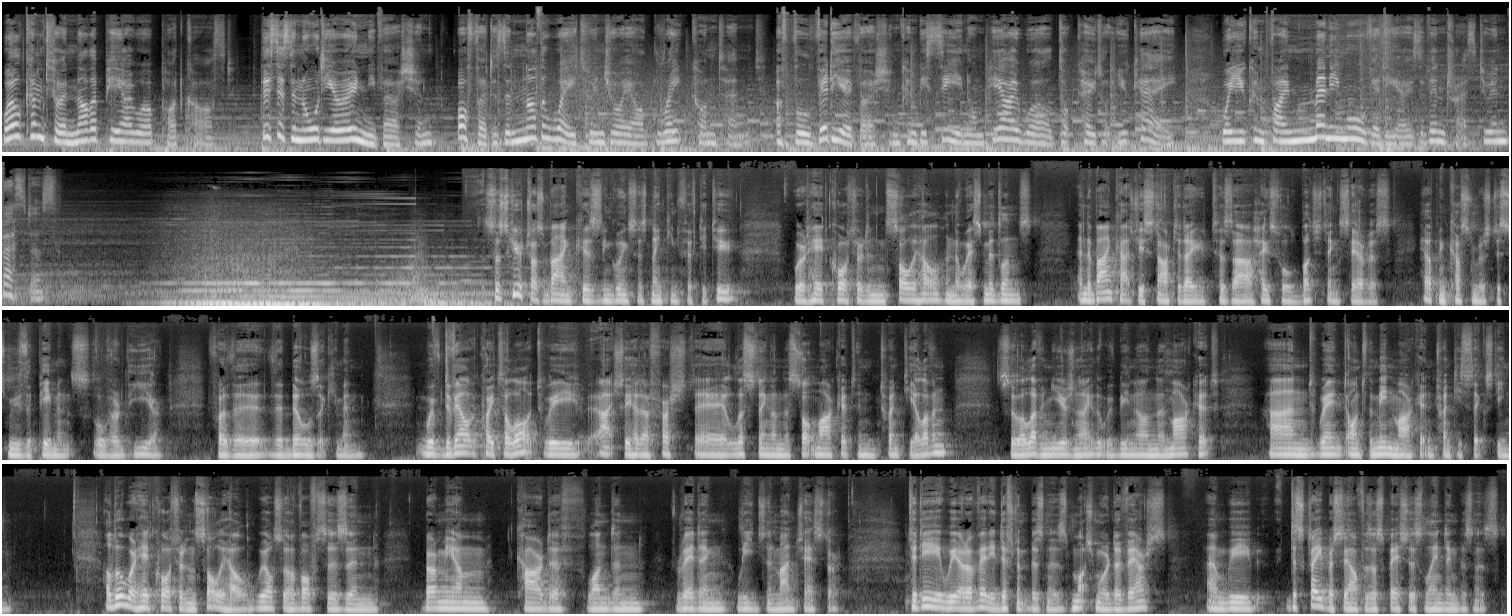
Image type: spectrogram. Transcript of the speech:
Welcome to another PI World podcast. This is an audio only version offered as another way to enjoy our great content. A full video version can be seen on piworld.co.uk, where you can find many more videos of interest to investors. So Secure Trust Bank has been going since 1952. We're headquartered in Solihull in the West Midlands, and the bank actually started out as a household budgeting service helping customers to smooth the payments over the year for the, the bills that came in. We've developed quite a lot. We actually had our first uh, listing on the stock market in 2011, so 11 years now that we've been on the market, and went onto the main market in 2016. Although we're headquartered in Solihull, we also have offices in Birmingham, Cardiff, London, Reading, Leeds, and Manchester. Today, we are a very different business, much more diverse, and we describe ourselves as a specialist lending business.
